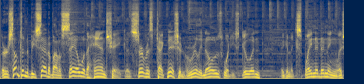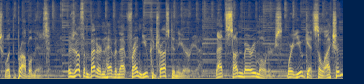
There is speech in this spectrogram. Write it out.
there's something to be said about a sale with a handshake, a service technician who really knows what he's doing. They can explain it in English what the problem is. There's nothing better than having that friend you could trust in the area. That's Sunbury Motors, where you get selection,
